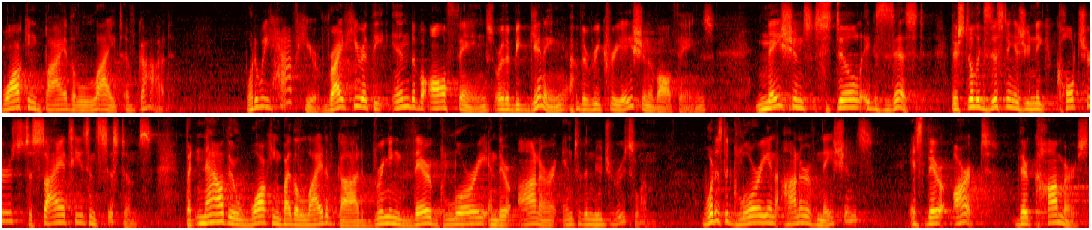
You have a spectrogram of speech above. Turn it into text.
walking by the light of God. What do we have here? Right here at the end of all things, or the beginning of the recreation of all things, nations still exist. They're still existing as unique cultures, societies, and systems. But now they're walking by the light of God, bringing their glory and their honor into the New Jerusalem. What is the glory and honor of nations? It's their art, their commerce,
